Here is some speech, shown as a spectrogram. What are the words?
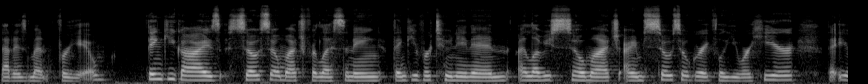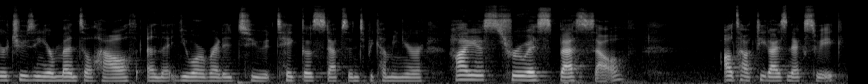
that is meant for you. Thank you guys so, so much for listening. Thank you for tuning in. I love you so much. I am so, so grateful you are here, that you're choosing your mental health, and that you are ready to take those steps into becoming your highest, truest, best self. I'll talk to you guys next week.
